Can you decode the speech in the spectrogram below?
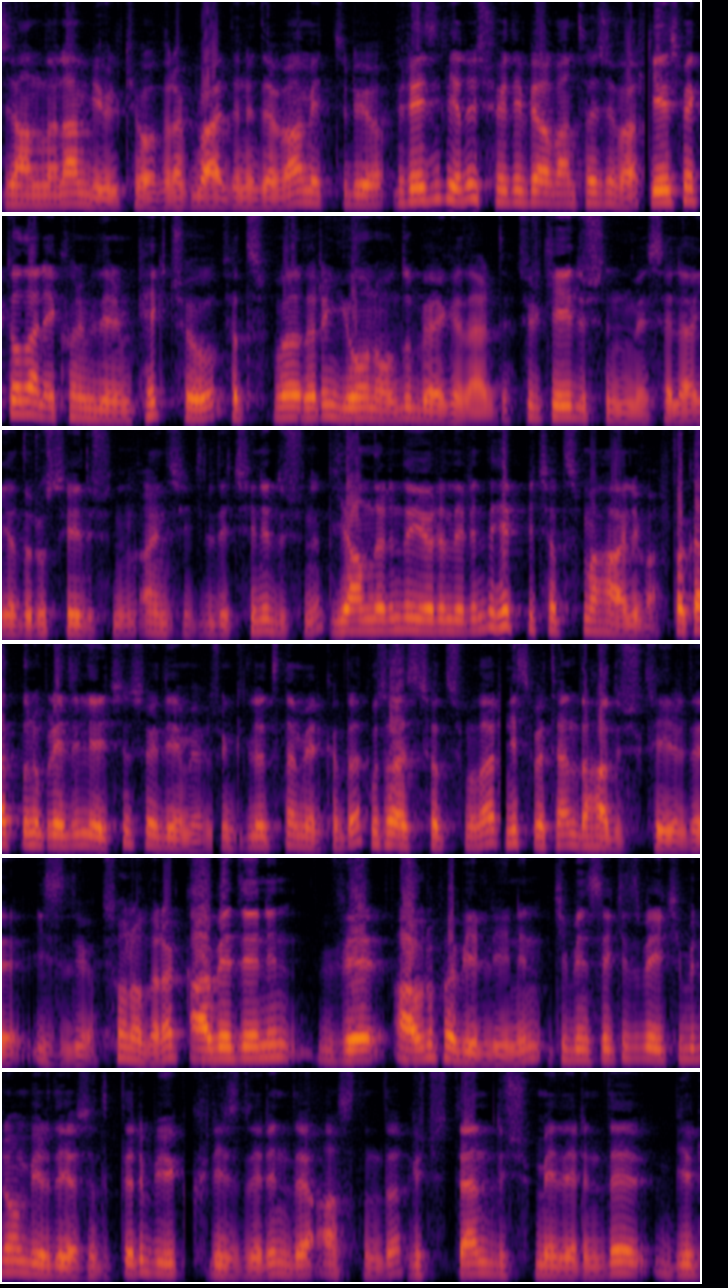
canlanan bir ülke olarak varlığını devam ettiriyor. Brezilya'nın şöyle bir avantajı var. Gelişmekte olan ekonomilerin pek çoğu çatışmaların yoğun olduğu bölgelerde. Türkiye'yi düşünün mesela ya da Rusya'yı düşünün. Aynı şekilde Çin'i düşünün. Yanlarında, yörelerinde hep bir çatışma hali var. Fakat bunu Brezilya için söyleyemiyoruz. Çünkü Latin Amerika'da bu tarz çatışmalar nispeten daha düşük seyirde izliyor. Son olarak ABD'nin ve Avrupa Birliği'nin 2008 ve 2011'de yaşadıkları büyük krizlerin de aslında güçten düşmelerinde bir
